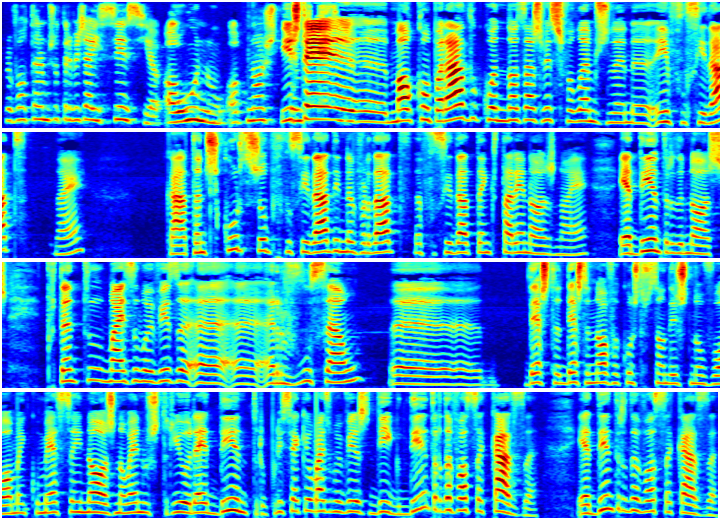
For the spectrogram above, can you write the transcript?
para voltarmos outra vez à essência, ao uno, ao que nós Isto é uh, mal comparado quando nós às vezes falamos na, na, em felicidade, não é? Que há tantos cursos sobre felicidade e na verdade a felicidade tem que estar em nós, não é? É dentro de nós. Portanto, mais uma vez, a, a, a revolução uh, desta, desta nova construção, deste novo homem, começa em nós, não é no exterior, é dentro. Por isso é que eu mais uma vez digo: dentro da vossa casa. É dentro da vossa casa.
